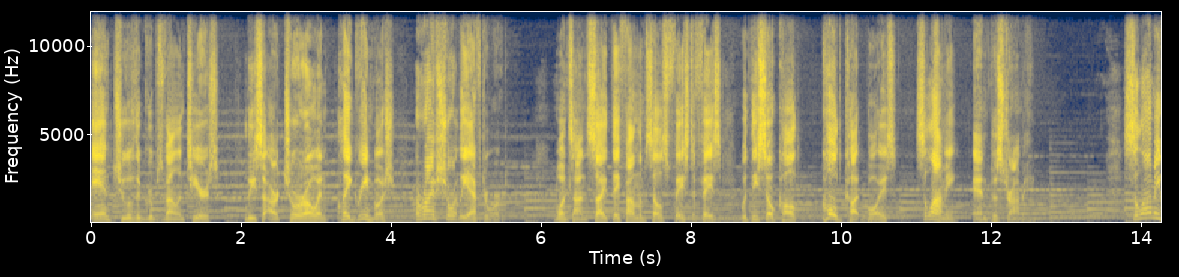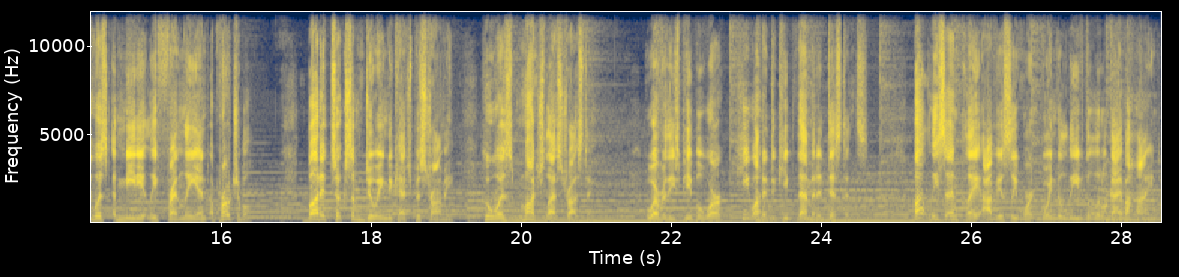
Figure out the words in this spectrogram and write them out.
and two of the group's volunteers Lisa Arturo and Clay Greenbush arrived shortly afterward. Once on site they found themselves face to face with the so-called cold cut boys Salami and Pastrami. Salami was immediately friendly and approachable But it took some doing to catch Pastrami who was much less trusting Whoever these people were he wanted to keep them at a distance. But Lisa and Clay obviously weren't going to leave the little guy behind.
